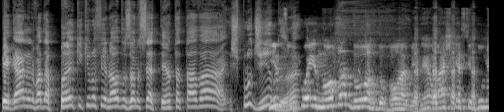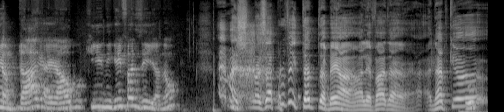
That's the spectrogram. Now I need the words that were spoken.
pegar a levada punk que no final dos anos 70 estava explodindo. Isso né? foi inovador do Rob, né? Eu acho que a sedumentária é algo que ninguém fazia, não? É, mas, mas aproveitando também a, a levada, né? Porque eu,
